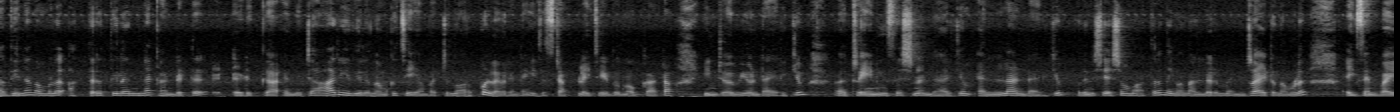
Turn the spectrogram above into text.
അതിനെ നമ്മൾ അത്തരത്തിൽ തന്നെ കണ്ടിട്ട് എടുക്കുക. എന്നിട്ട് ആ രീതിയിൽ നമുക്ക് ചെയ്യാൻ പറ്റുന്ന ഉറപ്പുള്ളവരുണ്ടെങ്കിൽ ജസ്റ്റ് അപ്ലൈ ചെയ്ത് നോക്കുക കേട്ടോ. ഇന്റർവ്യൂ ഉണ്ടായിരിക്കും ട്രെയിനിങ് സെഷൻ ഉണ്ടായിരിക്കും എല്ലാം ഉണ്ടായിരിക്കും. അതിനുശേഷം മാത്രം നിങ്ങൾ നല്ലൊരു മെന്ററായിട്ട് നമ്മൾ എക്സ് ആൻഡ് വൈ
